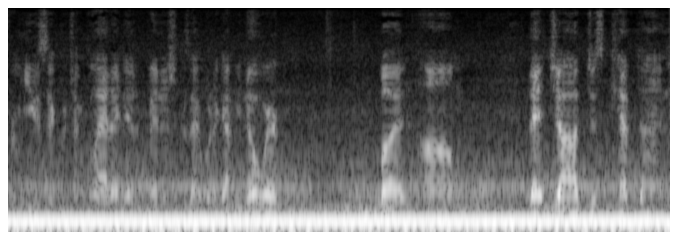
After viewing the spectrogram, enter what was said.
for music, which I'm glad I didn't finish because that would have got me nowhere. But um, that job just kept on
